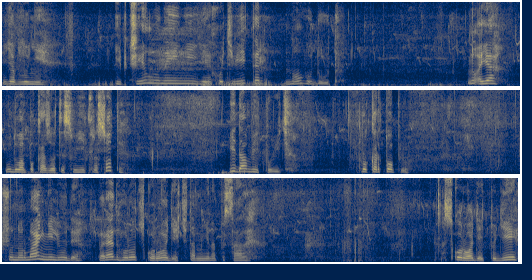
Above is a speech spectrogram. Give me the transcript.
Яблуні і пчіл нині є, хоч вітер, но гудуть. Ну, а я буду вам показувати свої красоти і дам відповідь про картоплю. Що нормальні люди вперед город скородять, там мені написали. Скородять, тоді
